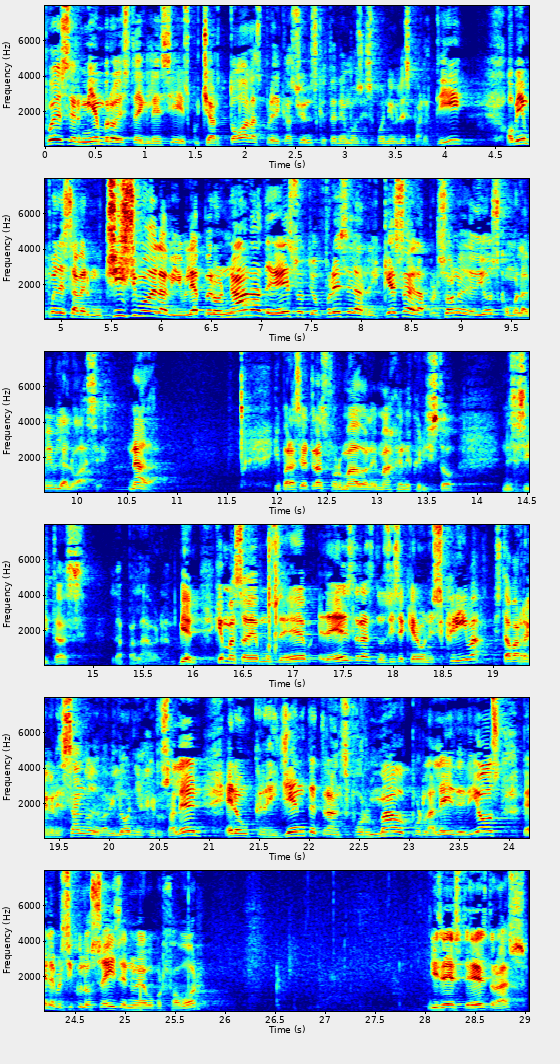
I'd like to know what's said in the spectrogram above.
Puedes ser miembro de esta iglesia y escuchar todas las predicaciones que tenemos disponibles para ti. O bien puedes saber muchísimo de la Biblia, pero nada de eso te ofrece la riqueza de la persona de Dios como la Biblia lo hace. Nada. Y para ser transformado a la imagen de Cristo necesitas la palabra. Bien, ¿qué más sabemos de Esdras? Nos dice que era un escriba, estaba regresando de Babilonia a Jerusalén, era un creyente transformado por la ley de Dios. Ven el versículo 6 de nuevo, por favor. Dice este Esdras,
